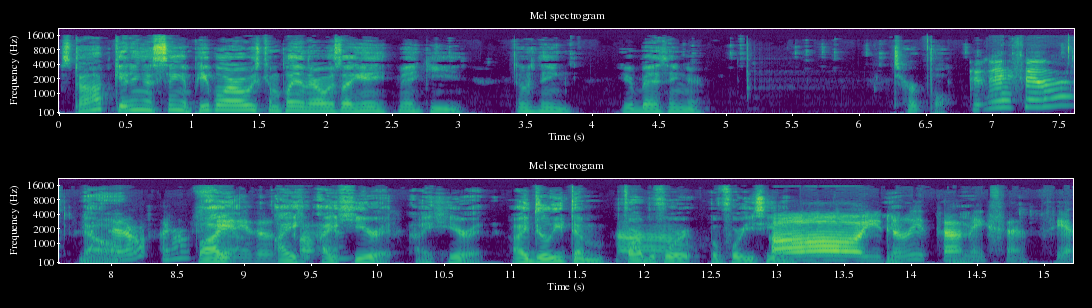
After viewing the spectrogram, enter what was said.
Stop getting us singing. People are always complaining. They're always like, "Hey, Mickey, don't sing. You're a bad singer." It's hurtful. Did they say that? No. I don't. I don't Well, see I, any of those. I, I hear it. I hear it. I delete them far Oh. before before you see them. Oh, you Yeah, delete that yeah. makes sense. Yeah.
